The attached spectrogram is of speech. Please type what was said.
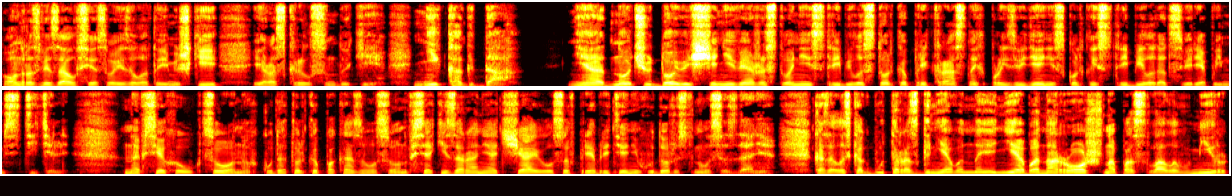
Он развязал все свои золотые мешки и раскрыл сундуки. Никогда ни одно чудовище невежества не истребило столько прекрасных произведений, сколько истребил этот свирепый мститель. На всех аукционах, куда только показывался он, всякий заранее отчаивался в приобретении художественного создания. Казалось, как будто разгневанное небо нарочно послало в мир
